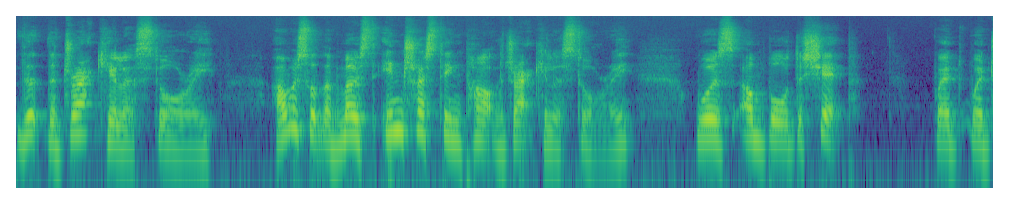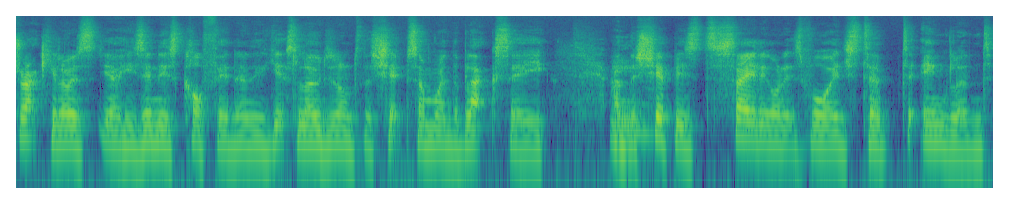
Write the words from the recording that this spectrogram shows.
the, the Dracula story, I always thought the most interesting part of the Dracula story was on board the ship. Where, where Dracula is, you know, he's in his coffin and he gets loaded onto the ship somewhere in the Black Sea, and the ship is sailing on its voyage to, to England,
